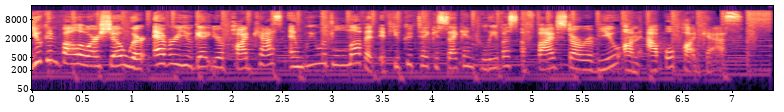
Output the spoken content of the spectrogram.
You can follow our show wherever you get your podcasts, and we would love it if you could take a second to leave us a five star review on Apple Podcasts.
